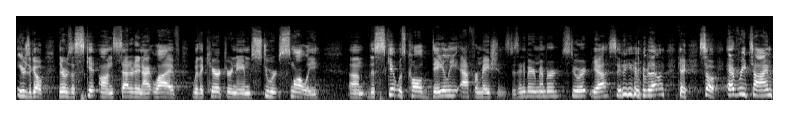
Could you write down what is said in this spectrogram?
Years ago, there was a skit on Saturday Night Live with a character named Stuart Smalley um, the skit was called Daily Affirmations. Does anybody remember Stuart? Yeah, Sue, you remember that one? Okay, so every time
